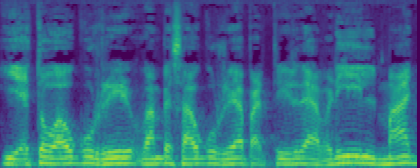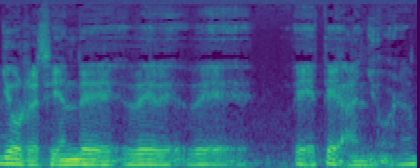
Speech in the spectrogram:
y esto va a ocurrir, va a empezar a ocurrir a partir de abril, mayo recién de, de, de, de este año. ¿verdad?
